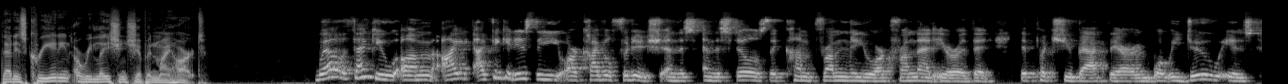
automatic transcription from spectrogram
that is creating a relationship in my heart. Well, thank you. Um, I, I think it is the archival footage and this and the stills that come from New York from that era that that puts you back there. And what we do is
